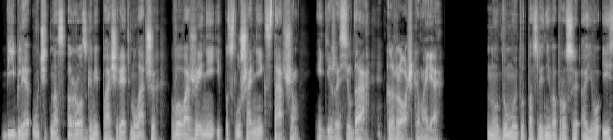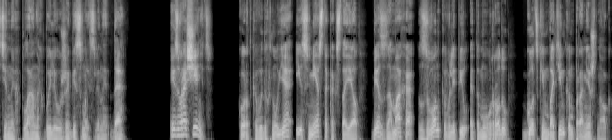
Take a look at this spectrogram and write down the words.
Библия учит нас розгами поощрять младших в уважении и послушании к старшим. Иди же сюда, крошка моя. Ну, думаю, тут последние вопросы о его истинных планах были уже бессмысленны, да? Извращенец. Коротко выдохнул я и с места, как стоял, без замаха, звонко влепил этому уроду готским ботинком промеж ног.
